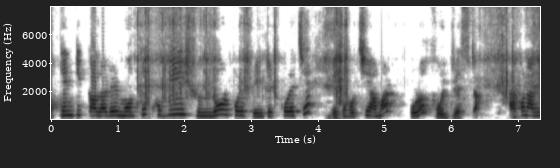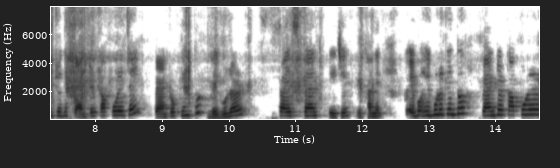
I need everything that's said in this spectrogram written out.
অথেন্টিক কালারের মধ্যে খুবই সুন্দর করে প্রিন্টেড করেছে। এটা হচ্ছে আমার পুরো ফুল ড্রেসটা এখন আমি যদি প্যান্টের কাপড়ে যাই প্যান্টও কিন্তু রেগুলার সাইজ প্যান্ট এই যে এখানে। এবং এগুলো কিন্তু প্যান্টের কাপড়ের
